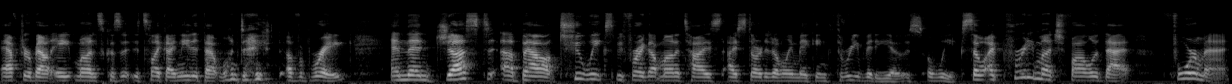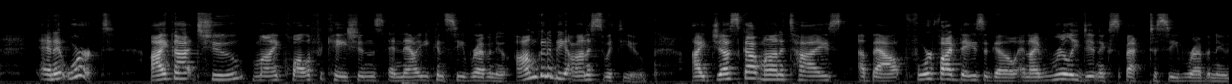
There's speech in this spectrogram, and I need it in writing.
after about eight months because it's like I needed that one day of a break. And then just about two weeks before I got monetized, I started only making three videos a week. So I pretty much followed that format and it worked. I got to my qualifications and now you can see revenue. I'm going to be honest with you. I just got monetized about four or five days ago and I really didn't expect to see revenue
